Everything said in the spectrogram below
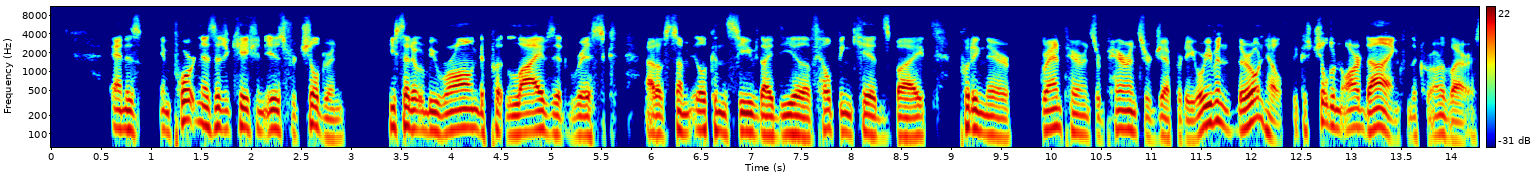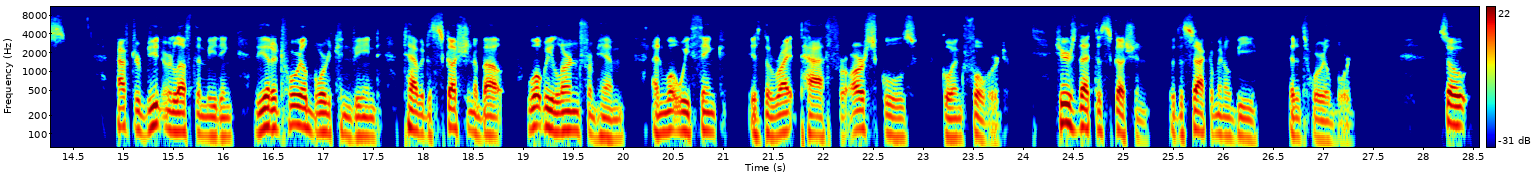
And as important as education is for children, he said it would be wrong to put lives at risk out of some ill conceived idea of helping kids by putting their grandparents or parents in jeopardy, or even their own health, because children are dying from the coronavirus. After Beutner left the meeting, the editorial board convened to have a discussion about what we learned from him and what we think is the right path for our schools going forward. Here's that discussion with the Sacramento Bee editorial board. So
